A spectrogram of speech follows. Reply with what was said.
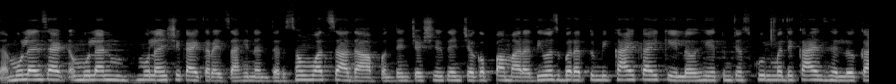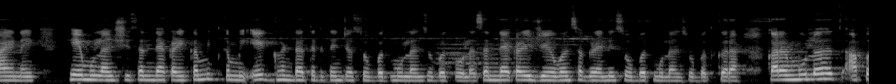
मुलांसाठी मुलां मुलांशी काय करायचं आहे नंतर? संवाद साधा आपण त्यांच्याशी त्यांच्या गप्पा मारा. दिवसभरात तुम्ही काय काय केलं? हे तुमच्या स्कूलमध्ये काय झालं काय नाही? हे मुलांशी संध्याकाळी कमीत कमी एक घंटा तरी त्यांच्यासोबत मुलांसोबत बोला. संध्याकाळी जेवण सगळ्यांनी सोबत मुलांसोबत करा. कारण मुलंच आप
